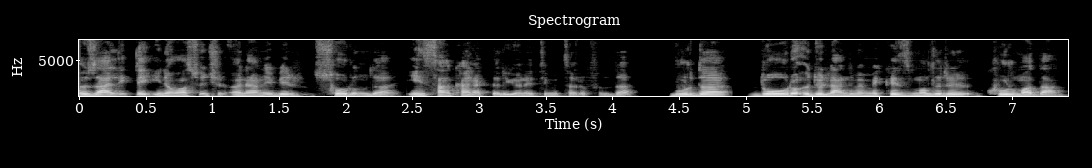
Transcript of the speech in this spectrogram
özellikle inovasyon için önemli bir sorun da insan kaynakları yönetimi tarafında. Burada doğru ödüllendirme mekanizmaları kurmadan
